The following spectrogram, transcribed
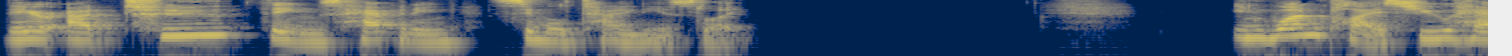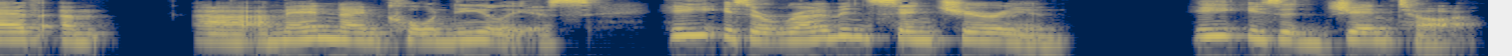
there are two things happening simultaneously. In one place, you have um, uh, a man named Cornelius. He is a Roman centurion. He is a Gentile,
